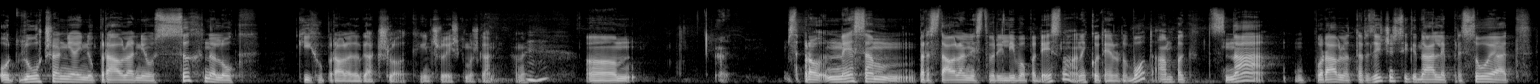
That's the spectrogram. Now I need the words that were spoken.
odločanja in upravljanja vseh nalog, ki jih upravlja drugačen človek in človeški možgani. Um, prav, ne samo predstavljanje stvari levo in desno, ne, kot je robot, ampak zna uporabljati različne signale, presojati.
